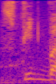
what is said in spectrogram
Speed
